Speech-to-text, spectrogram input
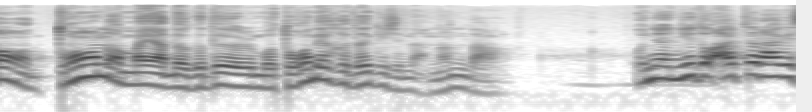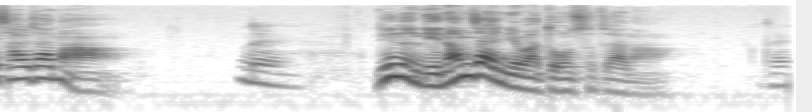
어 돈은 엄마야 너희들 뭐 돈에 허덕이진 않는다 언니 니도 알뜰하게 살잖아 네. 니는 네 남자인데만 돈 쓰잖아 네.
